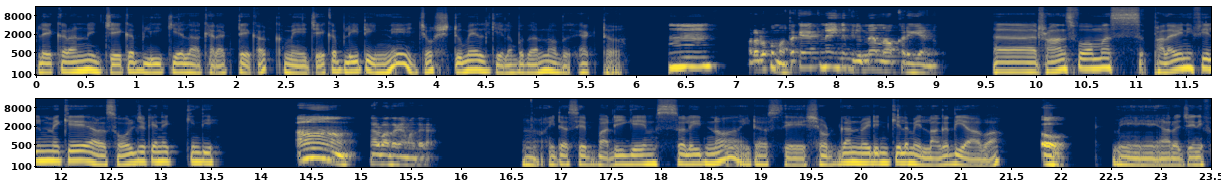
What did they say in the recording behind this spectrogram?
ප්ලේ කරන්නේ ජේක බ්ලී කියලා කැරක්ට එකක්. මේ ජේක බ්ලීට ඉන්නේ ජොෂ් ටුමේල් කියලා. බදන්නවද ඇක්ට අරලොක මතකයක්න ඉන්න ෆිල්ම් මක් කර කියන්නවා ට්‍රන්ස්ෆෝර්මස් පලවෙනි ෆිල්ම් එකේ සෝල්ජ කෙනෙක්කින්දී මතක මතක ඉටසේ බඩිගේම්ස් සලඉන්නවා ඉටසේ ෂොට්ගන් වැඩින් කියල මේ ළඟ දියාවා. ඕ මේ අර ජෙනිෆ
